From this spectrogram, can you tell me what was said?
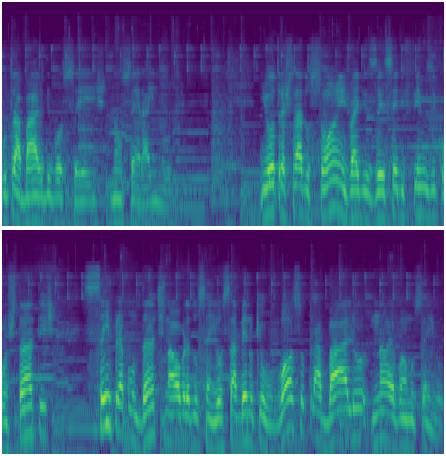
o trabalho de vocês não será inútil. Em outras traduções, vai dizer: sede firmes e constantes, sempre abundantes na obra do Senhor, sabendo que o vosso trabalho não é vão no Senhor.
